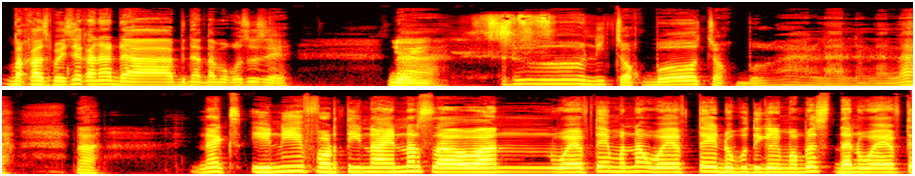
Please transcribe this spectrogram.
bakal spesial karena ada bintang tamu khusus ya. Nah, aduh, ini cokbol, cokbol. Ah, lah, lah, lah, lah. Nah, next ini 49ers lawan WFT menang WFT 23-15 dan WFT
